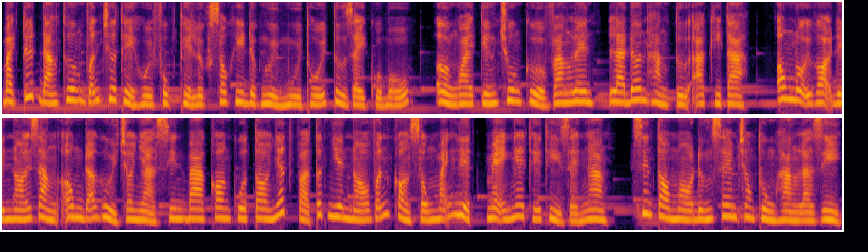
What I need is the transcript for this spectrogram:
Bạch Tuyết đáng thương vẫn chưa thể hồi phục thể lực sau khi được ngửi mùi thối từ giày của bố. Ở ngoài tiếng chuông cửa vang lên là đơn hàng từ Akita. Ông nội gọi đến nói rằng ông đã gửi cho nhà xin ba con cua to nhất và tất nhiên nó vẫn còn sống mãnh liệt. Mẹ nghe thế thì rén ngang. Xin tò mò đứng xem trong thùng hàng là gì,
